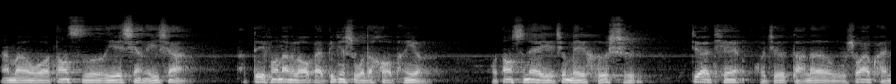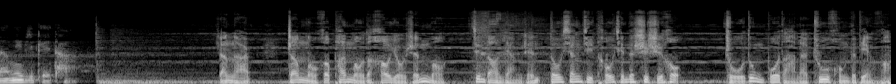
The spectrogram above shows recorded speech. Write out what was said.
那么我当时也想了一下，对方那个老板毕竟是我的好朋友，我当时呢也就没核实。第二天我就打了五十万块人民币给他。然而。张某和潘某的好友任某见到两人都相继投钱的事实后，主动拨打了朱红的电话。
